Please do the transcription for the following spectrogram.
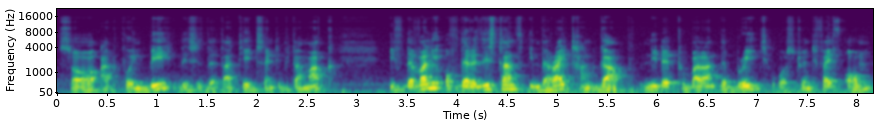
So at point B, this is the 38 centimeter mark. If the value of the resistance in the right hand gap needed to balance the bridge was 25 ohm,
